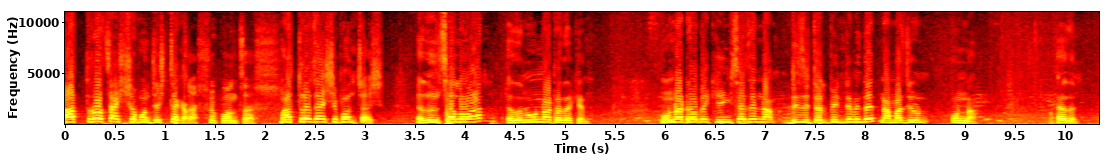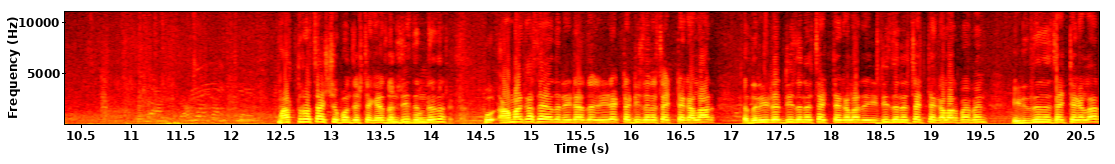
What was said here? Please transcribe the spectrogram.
মাত্র চারশো পঞ্চাশ টাকা। চারশো পঞ্চাশ। মাত্র চারশো পঞ্চাশ। এখন সালোয়ার এখন ওনাটা দেখেন। ওনাটা হবে কিং সাইজের নাম ডিজিটাল প্রিন্টের মধ্যে নামাজি ওনা এখন মাত্র চারশো পঞ্চাশ টাকা। এদের ডিজাইন 450 আমার কাছে এদের এটা এটা একটা ডিজাইনের চারটা কালার এদের এটা ডিজাইনের চারটা কালার এই ডিজাইনের চারটা কালার পাবেন এই ডিজাইনের চারটা কালার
